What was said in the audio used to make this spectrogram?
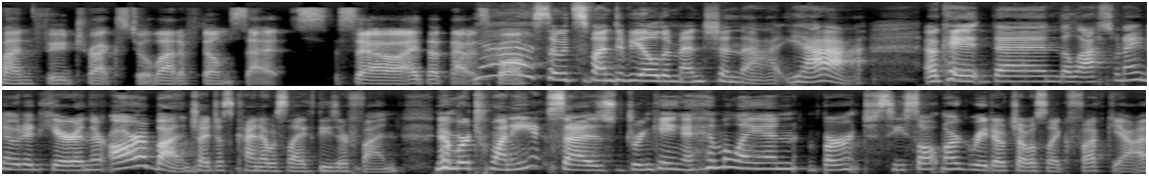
fun food trucks to a lot of film sets. So I thought that was yeah, cool. So it's fun to be able to mention that. Yeah. Okay. Then the last one I noted here, and there are a bunch. I just kind of was like, these are fun. Number 20 says drinking a Himalayan burnt sea salt margarita, which I was like, fuck yeah.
